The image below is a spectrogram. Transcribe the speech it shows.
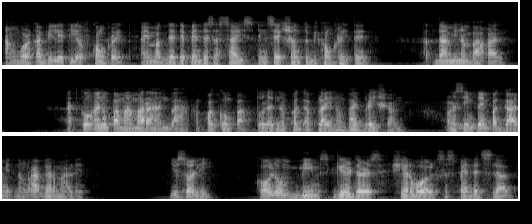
Ang workability of concrete ay magdedepende sa size and section to be concreted at dami ng bakal. At kung anong pamamaraan ba ang pagcompact tulad ng pag-apply ng vibration or simpleng paggamit ng rubber mallet. Usually, column, beams, girders, shear wall, suspended slab.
